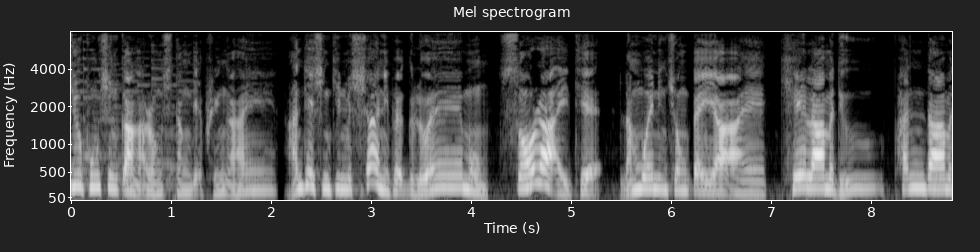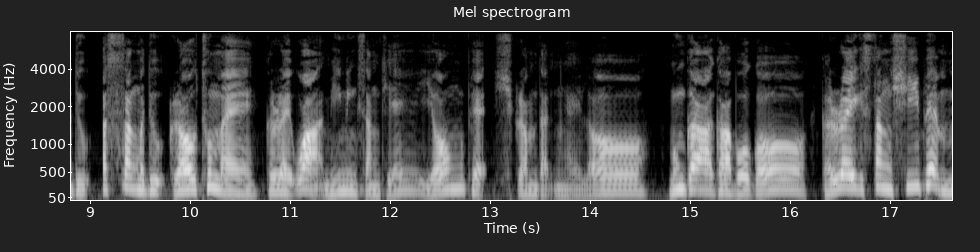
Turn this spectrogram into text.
จูพุงชิงกังอารองสตังเดพริงไออันเทชิงกินมชานิเพ่กลวยมุงสอระไอเทลำเวนิงชงไตยาไอเคลามาดูพันดามาดูอสังมาดูกราวทุ่มไอกระไรว่ามิงมิงสังเทยองเพ่สกรัมดัดไงลอมุงกาอากาโบโกกระไรสังชีเพม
